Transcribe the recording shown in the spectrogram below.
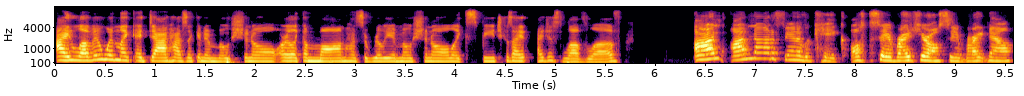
i love it when like a dad has like an emotional or like a mom has a really emotional like speech because i i just love love I'm I'm not a fan of a cake. I'll say right here. I'll say right now.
